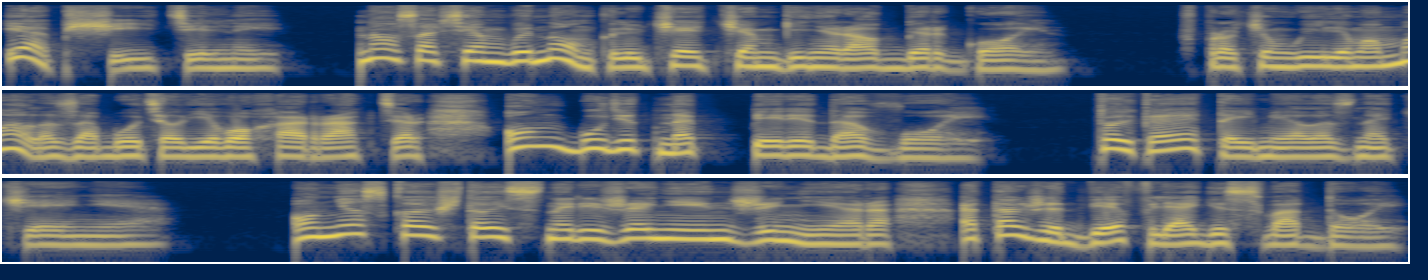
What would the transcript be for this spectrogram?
и общительный, но совсем в ином ключе, чем генерал Бергойн. Впрочем, Уильяма мало заботил его характер, он будет на передовой. Только это имело значение. Он нес кое-что из снаряжения инженера, а также две фляги с водой.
